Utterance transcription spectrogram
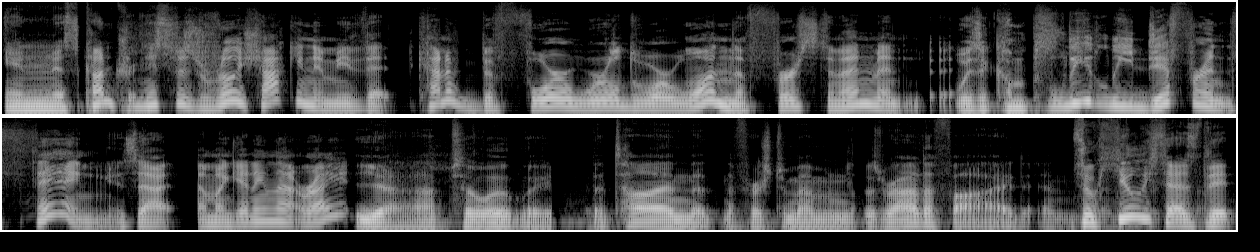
in this country. And this was really shocking to me that kind of before World War One, the First Amendment was a completely different thing. Is that am I getting that right? Yeah, absolutely. The time that the First Amendment was ratified. And So Healy says that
